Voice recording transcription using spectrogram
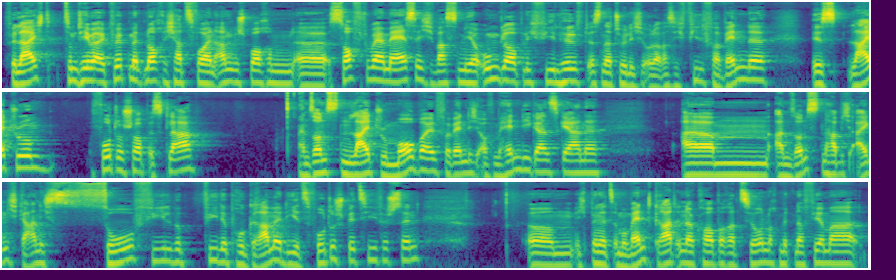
Vielleicht zum Thema Equipment noch, ich hatte es vorhin angesprochen, äh, softwaremäßig, was mir unglaublich viel hilft, ist natürlich, oder was ich viel verwende, ist Lightroom. Photoshop ist klar. Ansonsten Lightroom Mobile verwende ich auf dem Handy ganz gerne. Ähm, ansonsten habe ich eigentlich gar nicht so viel, viele Programme, die jetzt fotospezifisch sind. Ähm, ich bin jetzt im Moment gerade in der Kooperation noch mit einer Firma,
